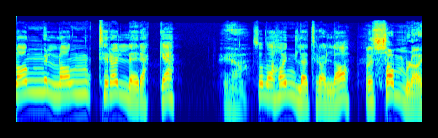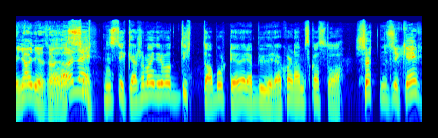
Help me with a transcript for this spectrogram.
lang, lang trallerekke. Ja. Sånne handletraller. Og samla inn andre Det traller, var eller? 17 stykker som han drev og dytta borti det buret hvor de skal stå. 17 stykker?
